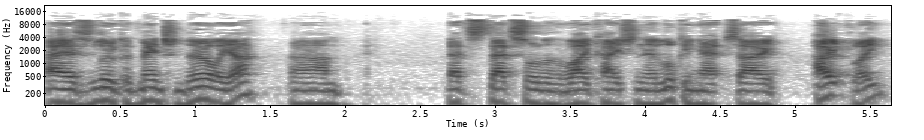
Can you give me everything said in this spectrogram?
as Luke had mentioned earlier, um, that's that's sort of the location they're looking at. So hopefully,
